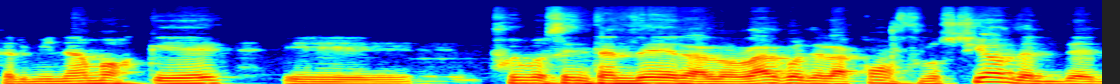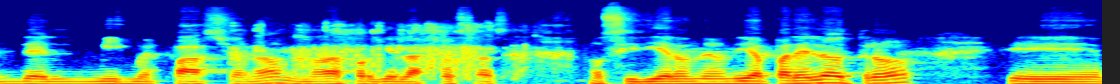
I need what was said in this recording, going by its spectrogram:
terminamos que eh, fuimos a entender a lo largo de la construcción del, mismo espacio, ¿no? No es porque las cosas nos sirvieron de un día para el otro, eh,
